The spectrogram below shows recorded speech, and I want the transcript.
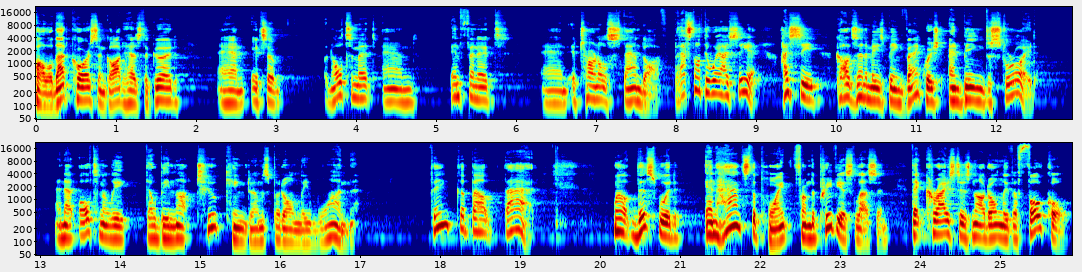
follow that course, and God has the good, and it's a an ultimate and infinite and eternal standoff. But that's not the way I see it. I see God's enemies being vanquished and being destroyed, and that ultimately there'll be not two kingdoms, but only one. Think about that. Well, this would enhance the point from the previous lesson that Christ is not only the focal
